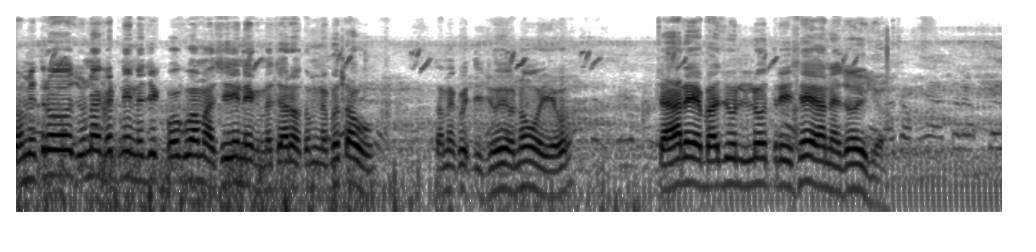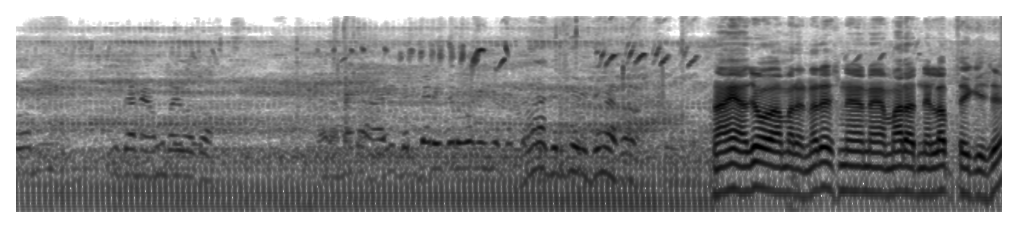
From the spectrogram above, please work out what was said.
તો મિત્રો, જુનાગઢની નજીક પોગવામાં છીએ ને એક નજારો તમને બતાવું. તમે કોઈથી જોયો ન હોય એવો. ચારે બાજુ લીલોતરી છે અને જોઈ લો. ના અહીંયા જો, અમારે નરેશને અને મહારાજને લપ થઈ ગઈ છે.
